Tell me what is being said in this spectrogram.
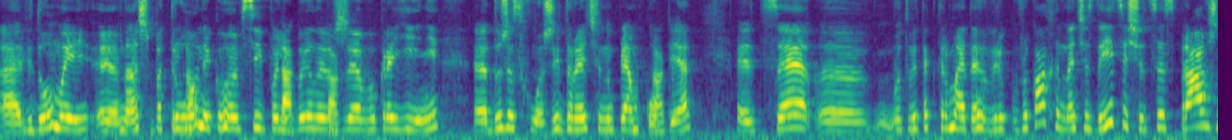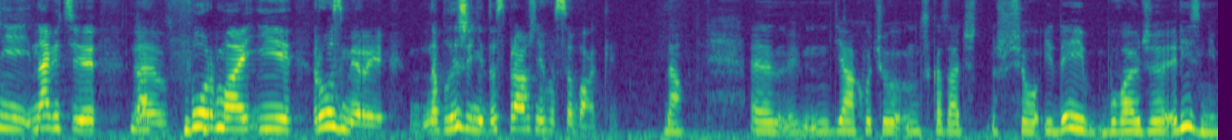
е, Відомий е, наш патрон, Да. якого всі полюбили так. вже в Україні. Е, Дуже схожий, до речі, ну прям копія. Е, Це от ви так тримаєте в руках, наче здається, що це справжній, навіть Да. форма і розміри наближені до справжнього собаки. Да. Е, Я хочу сказати, що ідеї бувають же різні,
